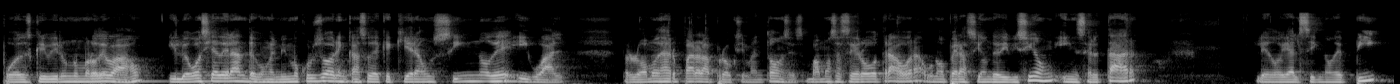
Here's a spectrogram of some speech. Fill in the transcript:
puedo escribir un número debajo y luego hacia adelante con el mismo cursor en caso de que quiera un signo de igual. Pero lo vamos a dejar para la próxima. Entonces, vamos a hacer otra ahora, una operación de división, insertar. Le doy al signo de pi,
